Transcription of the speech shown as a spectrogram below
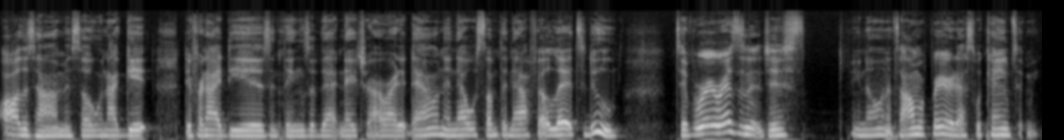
All the time. And so when I get different ideas and things of that nature, I write it down and that was something that I felt led to do. Temporary resident just you know, in a time of prayer, that's what came to me.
